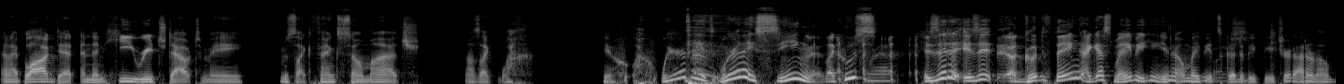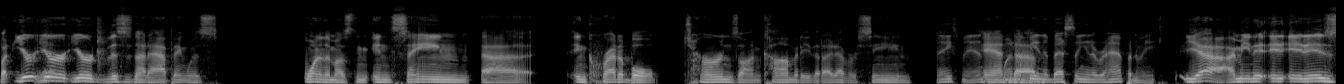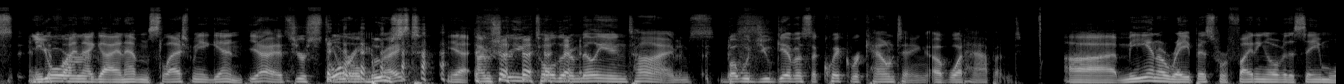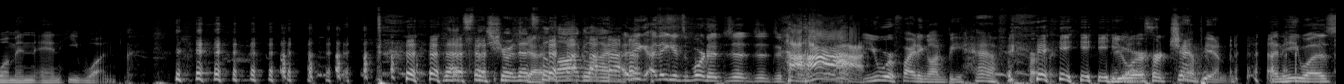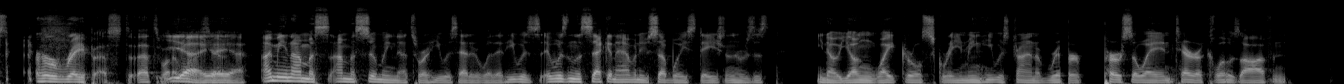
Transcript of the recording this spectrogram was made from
and i blogged it and then he reached out to me and was like thanks so much. And i was like wow you know where are they where are they seeing this? Like who's is it is it a good thing? I guess maybe you know maybe it's good to be featured i don't know but your Yeah. your your this is not happening was one of the most insane uh incredible turns on comedy that i'd ever seen thanks, man. And, not being um, the best thing that ever happened to me? yeah, I mean, it, it, is I need your to find that guy and have him slash me again. Yeah, it's your story, right? boost. Yeah. I'm sure you've told it a million times, but would you give us a quick recounting of what happened? Uh, me and a rapist were fighting over the same woman, and he won. That's the short. That's Yeah. the log I line. think I think it's important to, to, to Ha ha! you were fighting on behalf of her. You were her champion, and he was her rapist. That's what. It yeah, was, yeah, yeah. I mean, I'm ass- I'm assuming that's where he was headed with it. He was. It was in the Second Avenue subway station. There was this, you know, young white girl screaming. He was trying to rip her purse away and tear her clothes off and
